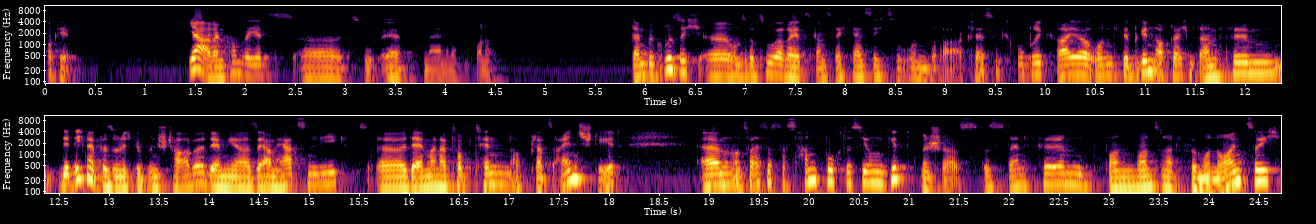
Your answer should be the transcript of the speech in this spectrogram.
okay. Ja, dann kommen wir jetzt äh, zu. Äh, nein, nochmal von vorne. Dann begrüße ich äh, unsere Zuhörer jetzt ganz recht herzlich zu unserer Classic-Rubrik-Reihe und wir beginnen auch gleich mit einem Film, den ich mir persönlich gewünscht habe, der mir sehr am Herzen liegt, äh, der in meiner Top 10 auf Platz 1 steht. Ähm, und zwar ist das das Handbuch des jungen Giftmischers. Das ist ein Film von 1995.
